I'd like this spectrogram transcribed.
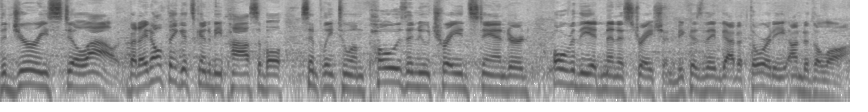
the jury's still out. But I don't think it's going to be possible simply to impose a new trade standard over the administration because they've got authority under the law.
